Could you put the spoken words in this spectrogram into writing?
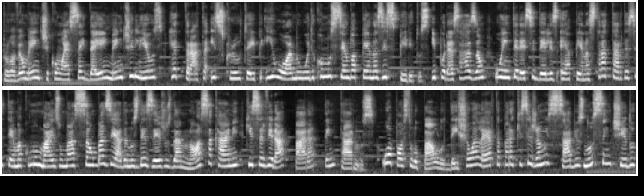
Provavelmente, com essa ideia em mente, Lewis retrata Screwtape e Wormwood como sendo apenas espíritos, e por essa razão o interesse deles é apenas tratar desse tema como mais uma ação baseada nos desejos da nossa carne que servirá para tentar-nos. O apóstolo Paulo deixa o alerta para que sejamos sábios no sentido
